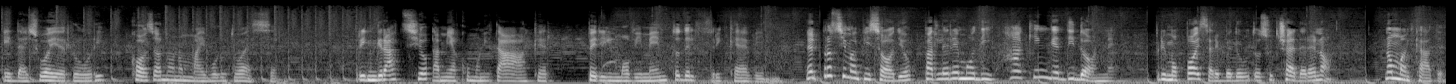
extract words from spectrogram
e dai suoi errori cosa non ho mai voluto essere. Ringrazio la mia comunità hacker per il movimento del Free Kevin. Nel prossimo episodio parleremo di hacking e di donne Prima o poi sarebbe dovuto succedere, no? Non mancate.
